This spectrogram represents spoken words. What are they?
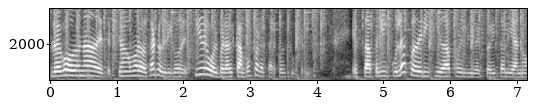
Luego de una decepción amorosa, Rodrigo decide volver al campo para estar con su prima. Esta película fue dirigida por el director italiano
